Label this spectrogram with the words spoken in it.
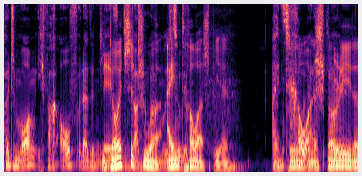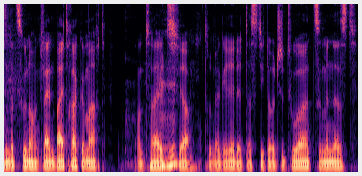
Heute Morgen, ich wach auf oder sind Die deutsche Tour, ein Trauerspiel. Ein dazu in der Trauerspiel. Story dann dazu noch einen kleinen Beitrag gemacht und halt, Mhm. ja, drüber geredet, dass die deutsche Tour zumindest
